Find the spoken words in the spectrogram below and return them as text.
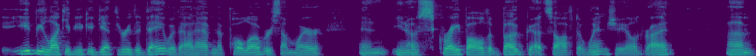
you'd be lucky if you could get through the day without having to pull over somewhere and you know scrape all the bug guts off the windshield right um,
